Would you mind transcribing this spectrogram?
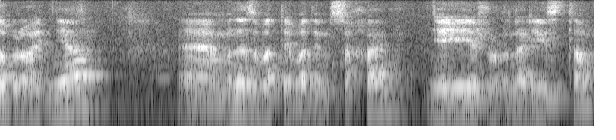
Доброго дня. Е, Мене звати Вадим Сахань. Я є журналістом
